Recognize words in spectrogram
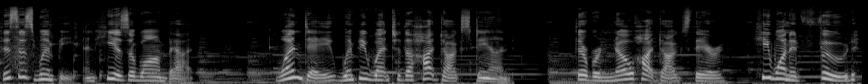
This is Wimpy, and he is a wombat. One day, Wimpy went to the hot dog stand. There were no hot dogs there. He wanted food.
